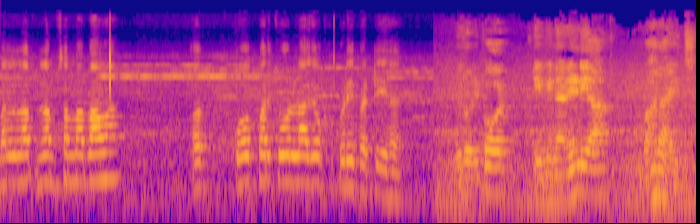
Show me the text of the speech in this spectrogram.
मतलब लमसम बावा और कोक पर चोट लागे खुपड़ी पट्टी है। Bureau report, TV nine India, Bahraich.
